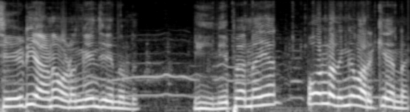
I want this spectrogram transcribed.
ചെടിയാണ് ഉണങ്ങുകയും ചെയ്യുന്നുണ്ട്. ഇനിയിപ്പോ എന്നാ ചെയ്യാൻ? ഉള്ളതിങ്ങ് പറിക്കുക തന്നെ.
